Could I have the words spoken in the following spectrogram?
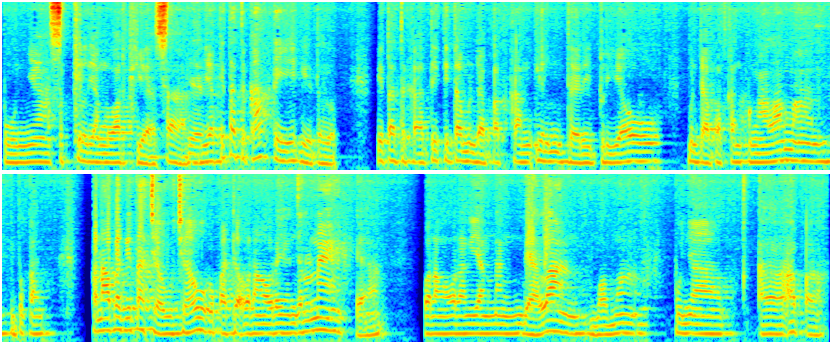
punya skill yang luar biasa. Ya, ya kita dekati gitu loh. Kita dekati kita mendapatkan ilmu dari beliau mendapatkan pengalaman itu kan. Kenapa kita jauh-jauh kepada orang-orang yang nyeleneh ya? Orang-orang yang nanggalan mama punya uh, apa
